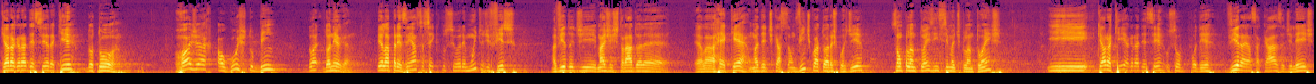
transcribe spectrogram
quero agradecer aqui, doutor Roger Augusto Bin Donega, pela presença. Sei que para o senhor é muito difícil. A vida de magistrado ela, é, ela requer uma dedicação 24 horas por dia. São plantões em cima de plantões. E quero aqui agradecer o senhor poder vir a essa casa de leis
